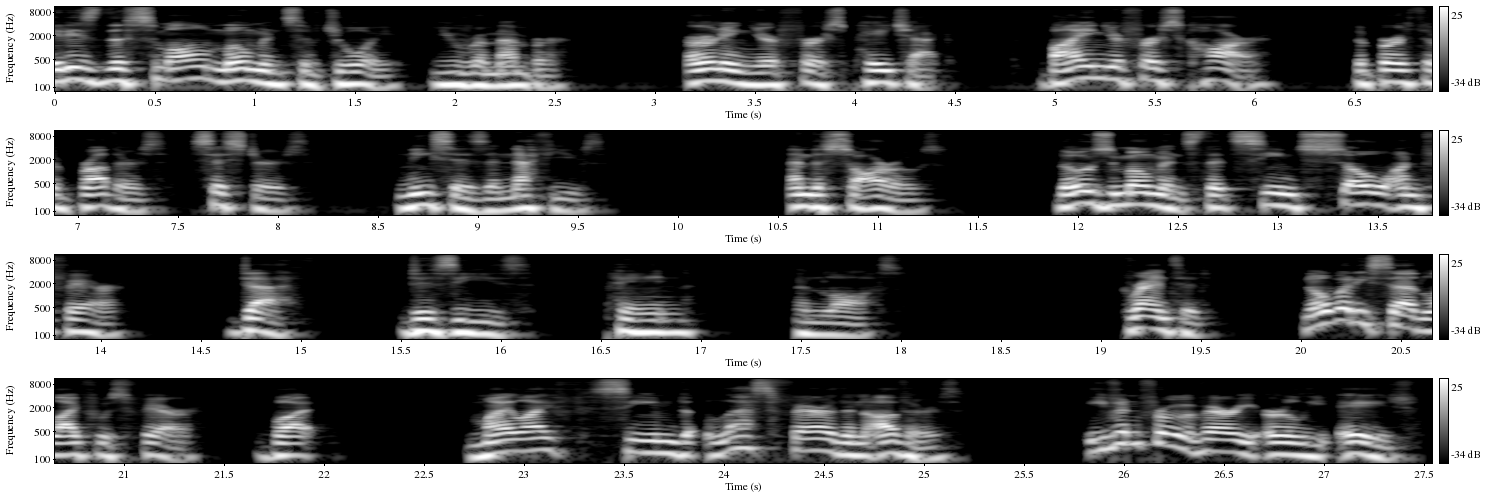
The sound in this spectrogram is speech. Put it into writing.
It is the small moments of joy you remember earning your first paycheck, buying your first car, the birth of brothers, sisters, nieces, and nephews, and the sorrows, those moments that seemed so unfair death, disease, pain, and loss. Granted, nobody said life was fair, but my life seemed less fair than others. Even from a very early age,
